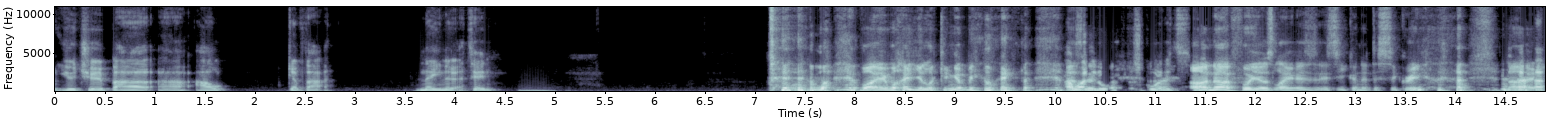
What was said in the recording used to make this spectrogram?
YouTube, uh, uh, I'll give that a nine out of ten. why, why, why are you looking at me like that? I want to know what the score is. Oh no, I thought you was like, is, is he going to disagree? no.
